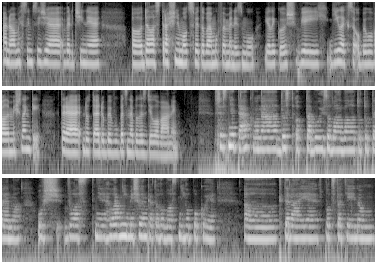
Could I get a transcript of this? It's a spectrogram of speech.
Ano, myslím si, že Virginie uh, dala strašně moc světovému feminismu, jelikož v jejich dílech se objevovaly myšlenky, které do té doby vůbec nebyly sdělovány. Přesně tak, ona dost odtabuizovávala toto téma. Už vlastně hlavní myšlenka toho vlastního pokoje, která je v podstatě jenom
